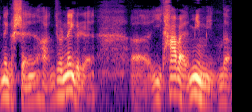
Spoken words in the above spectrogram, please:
那个神哈，就是那个人，呃，以他为命名的。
